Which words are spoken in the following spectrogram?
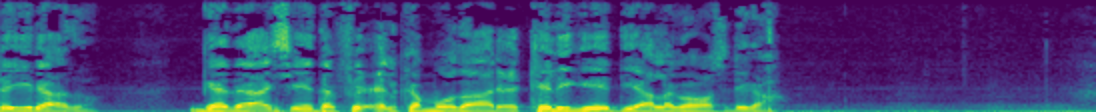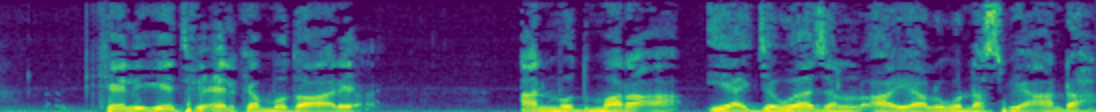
la yidhaahdo gadaasheeda ficilka mudaaric keligeed yaa laga hoos dhigaa keligeed ficilka mudaaric an mudmaraa yaa jawaasan ayaa lagu nasbiyaa andhaha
